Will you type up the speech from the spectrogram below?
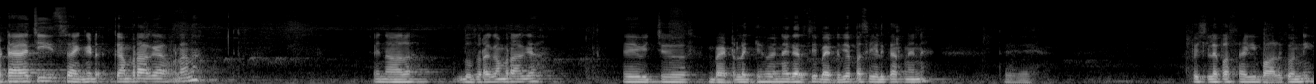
ਅਟੈਚ ਹੀ ਸੈਕਿੰਡ ਕੈਮਰਾ ਆ ਗਿਆ ਆਪਣਾ ਨਾ। ਇਹ ਨਾਲ ਦੂਸਰਾ ਕਮਰਾ ਆ ਗਿਆ। ਇਹ ਵਿੱਚ ਬੈੱਡ ਲੱਗੇ ਹੋਏ ਨੇ, ਅਗਰ ਅਸੀਂ ਬੈੱਡ ਵੀ ਆਪਾਂ ਸੀਲ ਕਰਨੇ ਨੇ। ਤੇ ਪਿਛਲੇ ਪਾਸੇ ਹੈਗੀ ਬਾਲਕੋਨੀ।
